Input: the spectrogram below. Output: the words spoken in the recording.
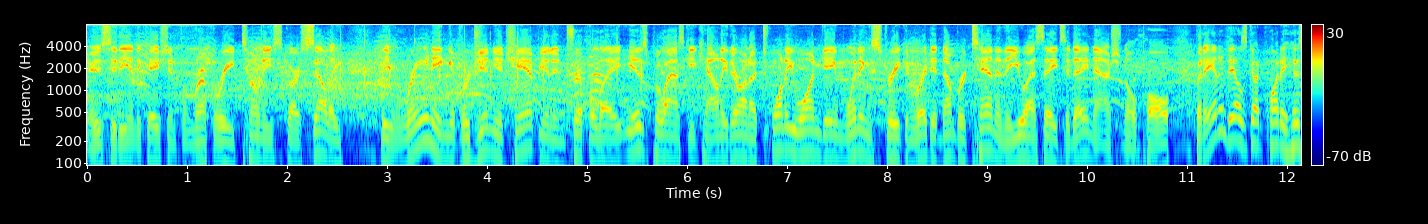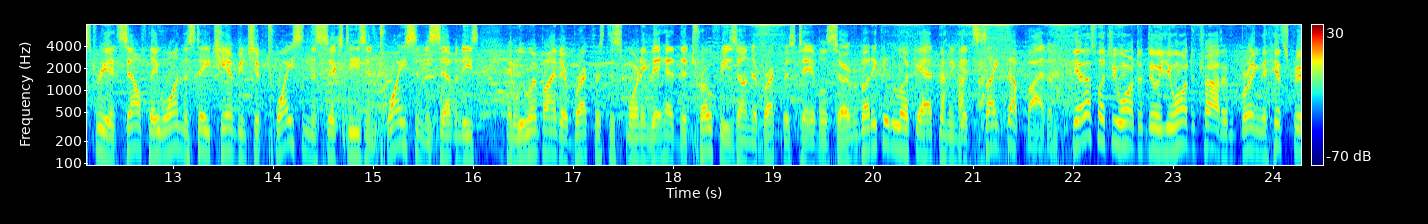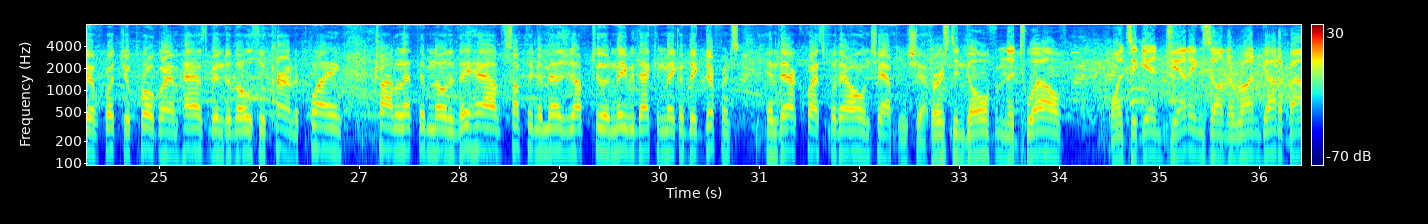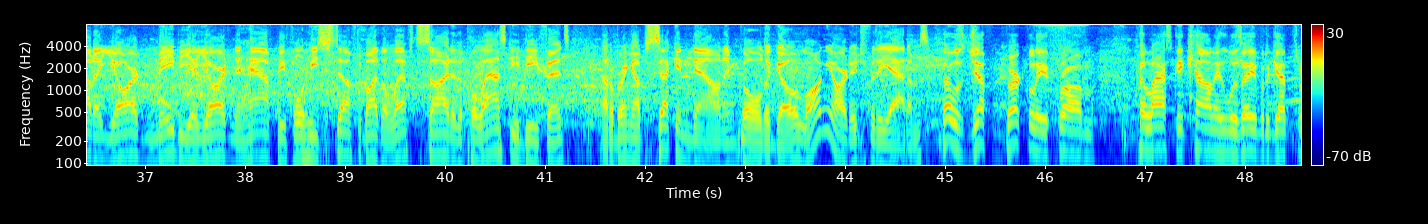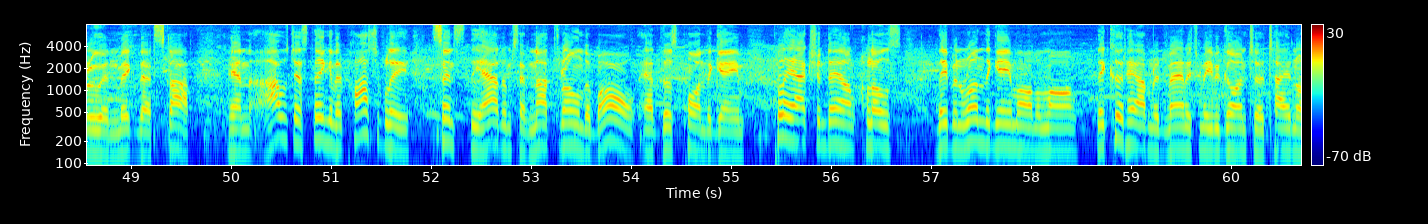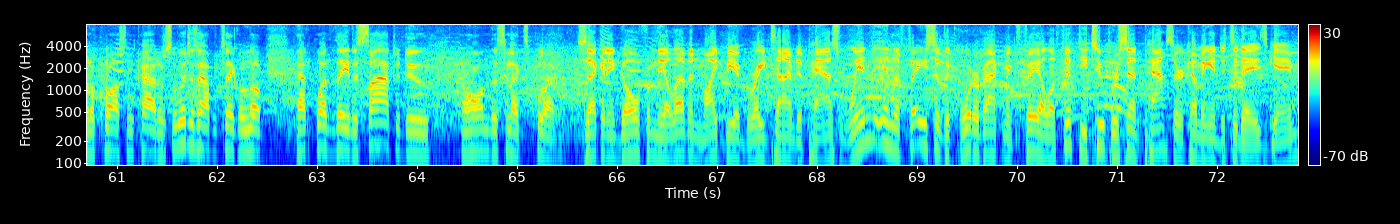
here you see the indication from referee Tony Scarcelli. The reigning Virginia champion in AAA is Pulaski County. They're on a 21-game winning streak and rated number 10 in the USA Today national poll. But Annandale's got quite a history itself. They won the state championship twice in the 60s and twice in the 70s. And we went by their breakfast this morning. They had the trophies on their breakfast table so everybody could look at them and get psyched up by them. Yeah, that's what you want to do. You want to try to bring the history of what your program has been to those who are currently playing. Try to let them know that they have something to measure up to and maybe that can make a big difference in their quest for their own championship. First and goal from the 12. Once again, Jennings on the run, got about a yard, maybe a yard and a half before he's stuffed by the left side of the Pulaski defense. That'll bring up second down and goal to go. Long yardage for the Atoms. That was Jeff Berkeley from Pulaski County who was able to get through and make that stop. And I was just thinking that possibly since the Atoms have not thrown the ball at this point in the game, play action down close, They've been running the game all along. They could have an advantage maybe going to a tight end on a crossing pattern. So we'll just have to take a look at what they decide to do on this next play. Second and goal from the 11 might be a great time to pass. Wind in the face of the quarterback McPhail, a 52% passer coming into today's game.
